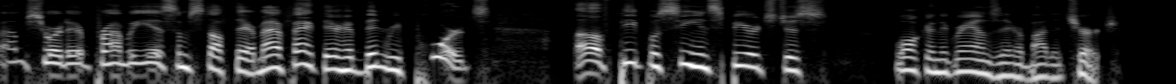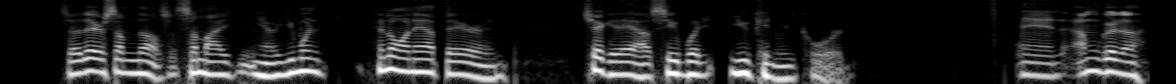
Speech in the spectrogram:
I'm sure there probably is some stuff there. Matter of fact, there have been reports of people seeing spirits just walking the grounds there by the church. So there's something else. Somebody, you know, you want to head on out there and check it out, see what you can record. And I'm going to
